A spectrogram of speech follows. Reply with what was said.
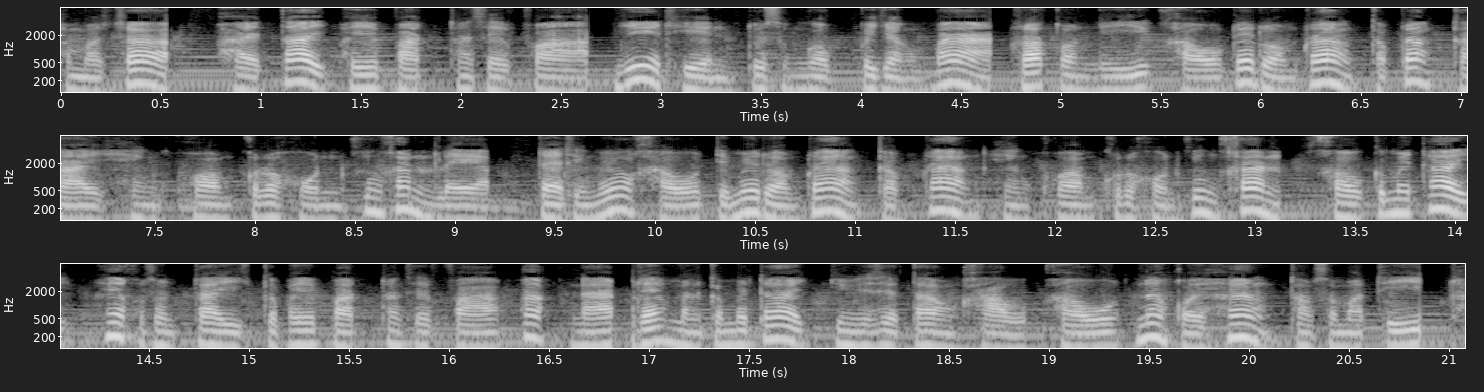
ธรรมชาติ ภายใต้ภัยพิบัติทางสฟ้าเย่เทียนโดูสงบไปอย่างมาก เพราะตอนนี้เขาได้รวมร่างกับร่างกายแห่งความกระหนครึ่งขั้นแลบแต่ถึงแม้ว่าเขาจะไม่รวมร่างกับร่างแห่งความกระหนครึ่งขั้น เขาก็ไม่ได้ให้ความสนใจกับภัยพิบัติทางสายฟ้ามากนักและมันก็ไม่ได้ยู่ในสายตาของเขา เขานั่งคอยห้างทำสมาธิท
